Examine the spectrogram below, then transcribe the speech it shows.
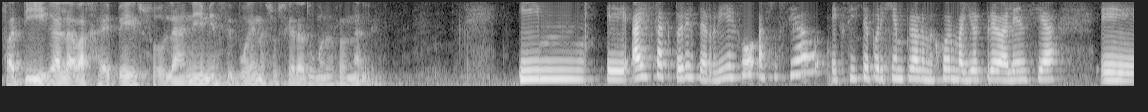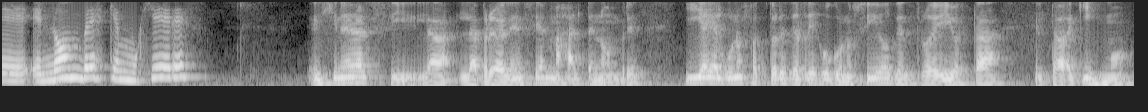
fatiga, la baja de peso, la anemia se pueden asociar a tumores renales. ¿Y mm, eh, hay factores de riesgo asociados? ¿Existe, por ejemplo, a lo mejor mayor prevalencia eh, en hombres que en mujeres? En general sí, la, la, prevalencia es más alta en hombres y hay algunos factores de riesgo conocidos, dentro de ellos está el tabaquismo,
